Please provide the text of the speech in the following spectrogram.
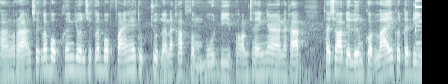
ทางร้านเช็คระบบเครื่องยนต์เช็คระบบไฟให้ทุกจุดแล้วนะครับ สมบูรณ์ดีพร้อมใช้งานนะครับ ถ้าชอบอย่าลืมกดไลค์กดกระดิ่ง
